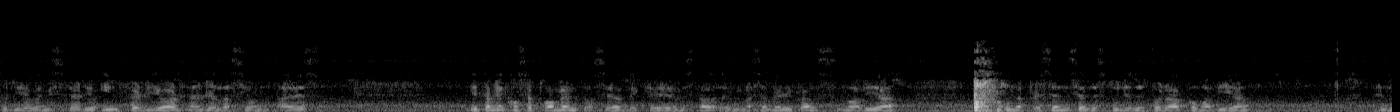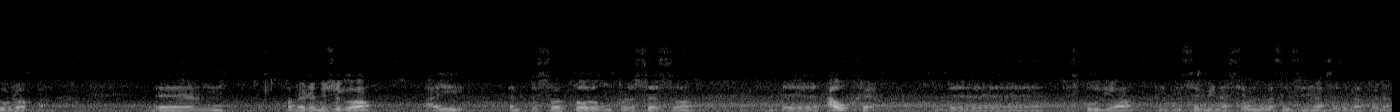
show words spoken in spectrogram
sería el hemisferio inferior en relación a eso. Y también conceptualmente, o sea, de que en, en las Américas no había una presencia de estudio de Torah como había en Europa. Eh, cuando llegó, ahí empezó todo un proceso de auge de estudio y diseminación de las enseñanzas de la Torah.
